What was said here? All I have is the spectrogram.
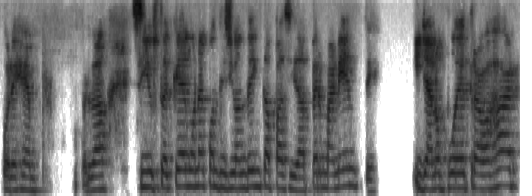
por ejemplo. ¿Verdad? Si usted queda en una condición de incapacidad permanente y ya no puede trabajar,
